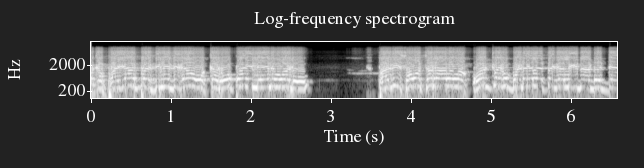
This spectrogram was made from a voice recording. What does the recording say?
ఒక ప్రజాప్రతినిధిగా ఒక్క రూపాయి లేనివాడు పది సంవత్సరాలలో కోట్లకు పడగలెత్తగలిగినాడంటే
